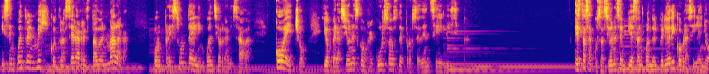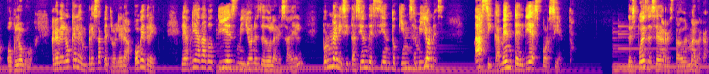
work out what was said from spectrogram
y se encuentra en México tras ser arrestado en Málaga por presunta delincuencia organizada, cohecho y operaciones con recursos de procedencia ilícita. Estas acusaciones empiezan cuando el periódico brasileño O Globo reveló que la empresa petrolera Obedrecht le habría dado 10 millones de dólares a él por una licitación de 115 millones, básicamente el 10%. Después de ser arrestado en Málaga,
